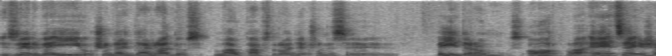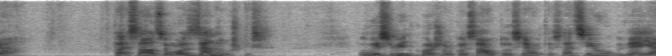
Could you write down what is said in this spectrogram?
zirga īvokšanai, dažādos lauka apstrādēšanas uh, pīdarumus, orklā, ēcēžā, tā saucamos zanūškas. Visvienkāršākais auklas jau tas sacīja, vēja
